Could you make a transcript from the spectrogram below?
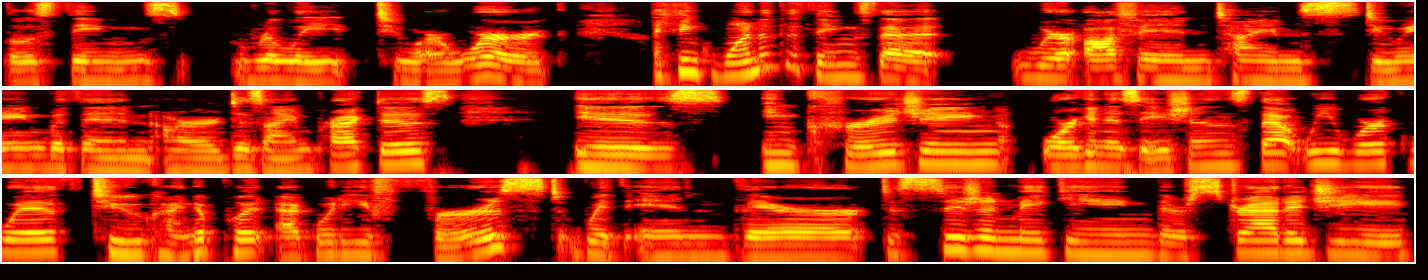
those things relate to our work. I think one of the things that we're oftentimes doing within our design practice is encouraging organizations that we work with to kind of put equity first within their decision making, their strategy.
